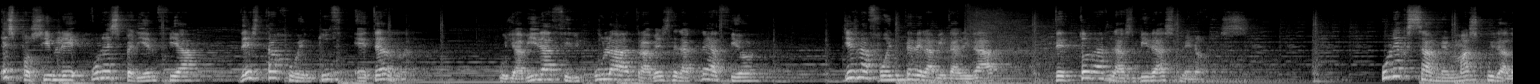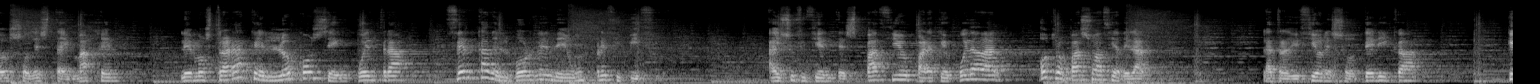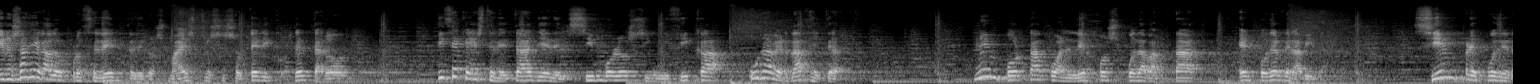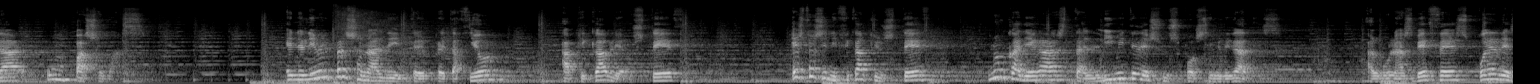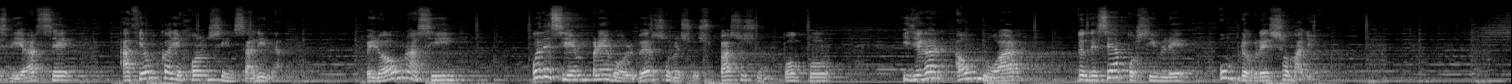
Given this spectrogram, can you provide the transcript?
es posible una experiencia de esta juventud eterna, cuya vida circula a través de la creación y es la fuente de la vitalidad de todas las vidas menores. Un examen más cuidadoso de esta imagen le mostrará que el loco se encuentra cerca del borde de un precipicio. Hay suficiente espacio para que pueda dar otro paso hacia adelante. La tradición esotérica, que nos ha llegado procedente de los maestros esotéricos del tarot, dice que este detalle del símbolo significa una verdad eterna. No importa cuán lejos pueda avanzar el poder de la vida, siempre puede dar un paso más. En el nivel personal de interpretación aplicable a usted, esto significa que usted nunca llega hasta el límite de sus posibilidades. Algunas veces puede desviarse hacia un callejón sin salida, pero aún así puede siempre volver sobre sus pasos un poco y llegar a un lugar donde sea posible un progreso mayor.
